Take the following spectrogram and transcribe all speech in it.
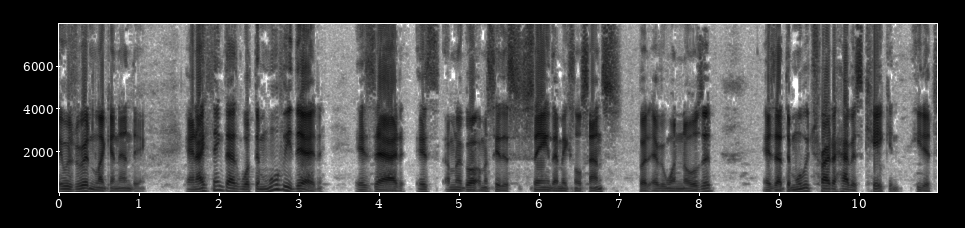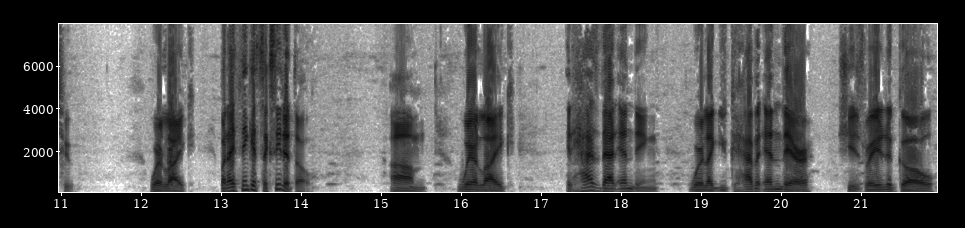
It was written like an ending, and I think that what the movie did is that it's. I'm gonna go. I'm gonna say this saying that makes no sense, but everyone knows it. Is that the movie tried to have his cake and eat it too? Where like, but I think it succeeded though. Um, where like, it has that ending where like you can have it end there. She's ready to go.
